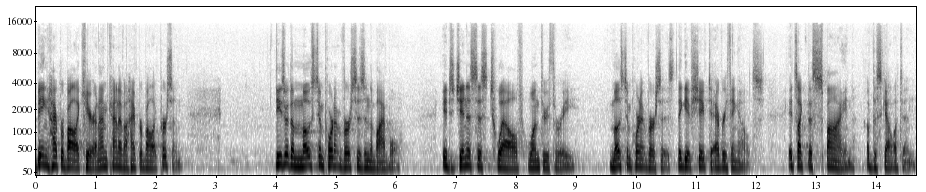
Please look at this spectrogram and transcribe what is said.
being hyperbolic here, and I'm kind of a hyperbolic person. These are the most important verses in the Bible. It's Genesis 12, 1 through 3. Most important verses. They give shape to everything else. It's like the spine of the skeleton.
